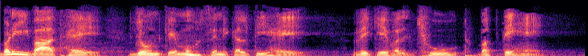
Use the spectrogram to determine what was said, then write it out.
बड़ी बात है जो उनके मुँह से निकलती है, वे केवल झूठ बकते हैं।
